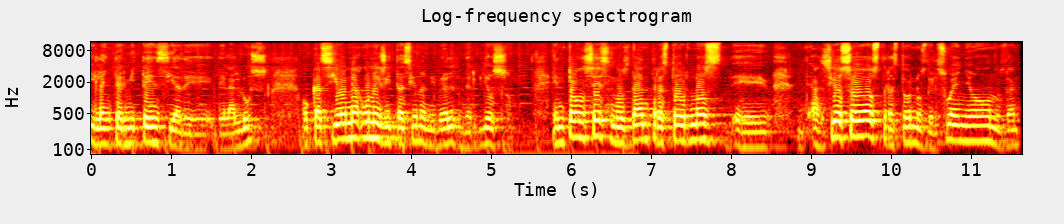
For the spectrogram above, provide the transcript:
y la intermitencia de, la luz ocasiona una irritación a nivel nervioso. Entonces nos dan trastornos eh, ansiosos, trastornos del sueño, nos dan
